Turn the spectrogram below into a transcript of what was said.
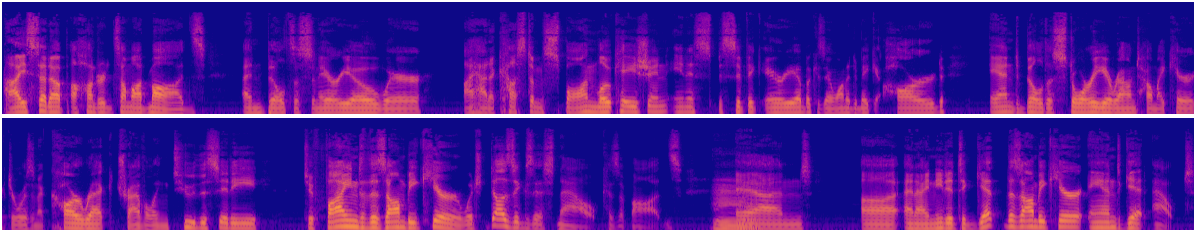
I set up a hundred some odd mods and built a scenario where I had a custom spawn location in a specific area because I wanted to make it hard and build a story around how my character was in a car wreck traveling to the city to find the zombie cure, which does exist now because of mods Mm. and uh, and I needed to get the zombie cure and get out.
